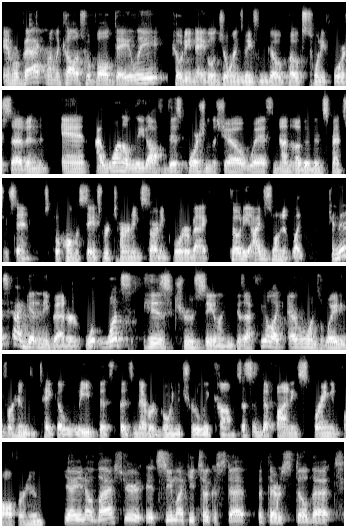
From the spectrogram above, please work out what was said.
And we're back on the College Football Daily. Cody Nagel joins me from Go Pokes 24 7. And I want to lead off this portion of the show with none other than Spencer Sanders, Oklahoma State's returning starting quarterback. Cody, I just want to like, can this guy get any better? What's his true ceiling? Because I feel like everyone's waiting for him to take a leap that's that's never going to truly come. Is this is defining spring and fall for him? Yeah, you know, last year it seemed like he took a step, but there was still that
